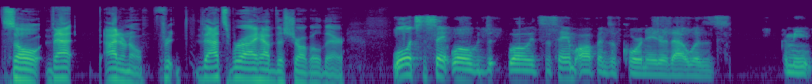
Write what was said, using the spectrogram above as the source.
So that I don't know. For, that's where I have the struggle there. Well, it's the same. Well, well, it's the same offensive coordinator that was. I mean,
